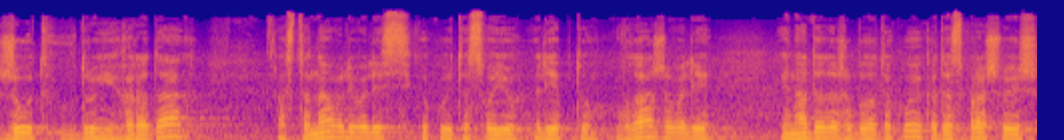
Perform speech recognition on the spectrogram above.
живут в других городах, останавливались, какую-то свою лепту влаживали. Иногда даже было такое, когда спрашиваешь,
